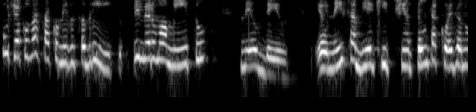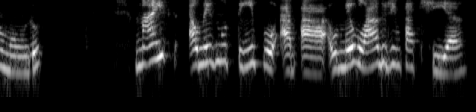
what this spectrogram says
podia conversar comigo sobre isso. Primeiro momento, meu Deus, eu nem sabia que tinha tanta coisa no mundo. Mas, ao mesmo tempo, a, a, o meu lado de empatia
